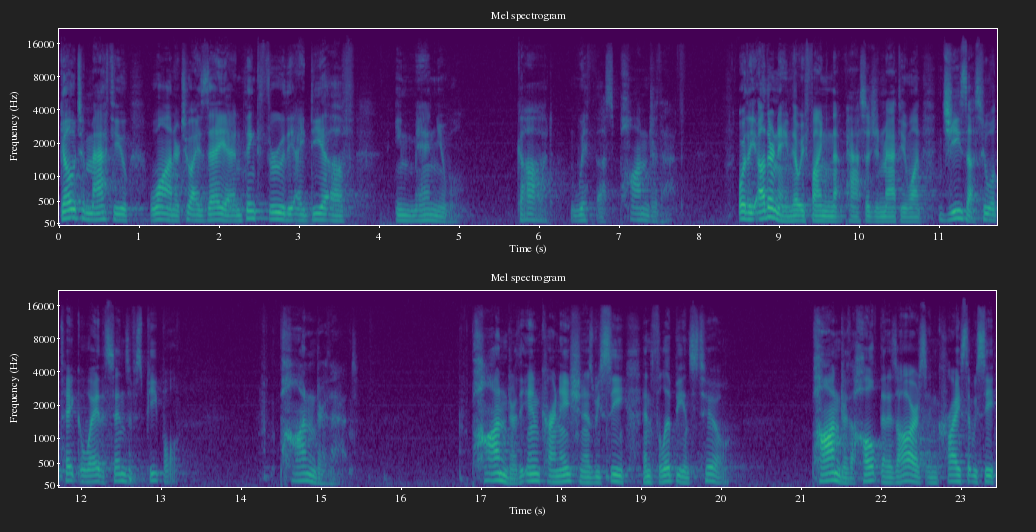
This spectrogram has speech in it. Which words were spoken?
Go to Matthew 1 or to Isaiah and think through the idea of Emmanuel, God with us. Ponder that. Or the other name that we find in that passage in Matthew 1 Jesus, who will take away the sins of his people. Ponder that Ponder the incarnation as we see in Philippians 2. Ponder the hope that is ours in Christ that we see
